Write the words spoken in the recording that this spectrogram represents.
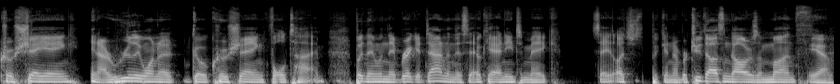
crocheting and I really want to go crocheting full time. But then when they break it down and they say, okay, I need to make, say, let's just pick a number, $2,000 a month Yeah.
